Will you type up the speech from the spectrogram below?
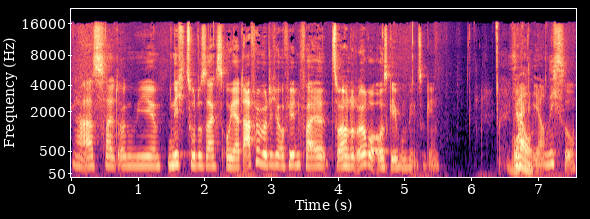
Ja, es ist halt irgendwie nichts, wo du sagst, oh ja, dafür würde ich auf jeden Fall 200 Euro ausgeben, um hinzugehen. Genau. Halt eher nicht so.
